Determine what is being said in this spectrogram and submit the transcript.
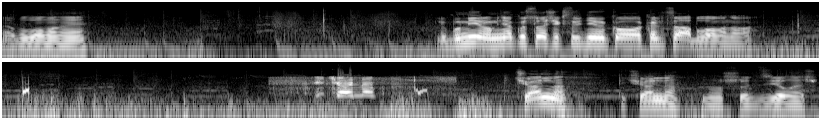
обломанная. Любомир, у меня кусочек средневекового кольца обломанного. Печально. Печально? Печально. Ну что сделаешь?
